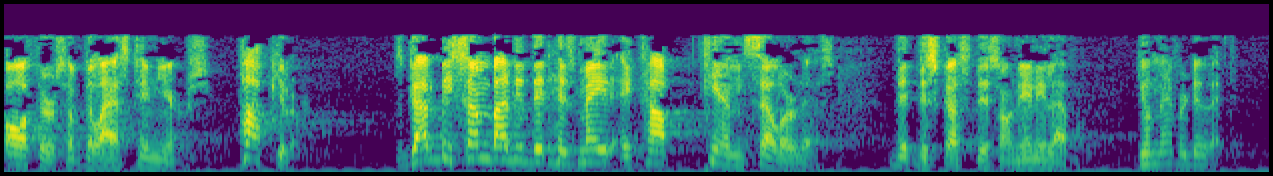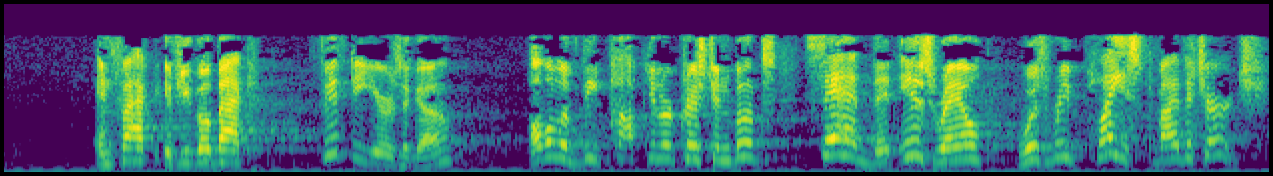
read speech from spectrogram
authors of the last ten years. Popular. There's got to be somebody that has made a top ten seller list that discussed this on any level. You'll never do it. In fact, if you go back 50 years ago, all of the popular Christian books said that Israel was replaced by the church.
